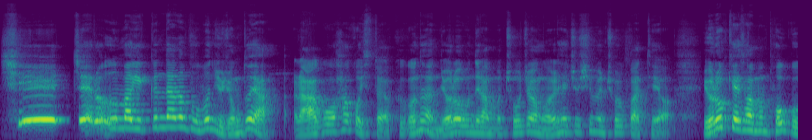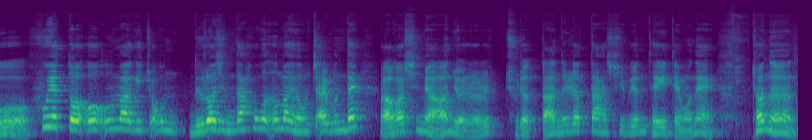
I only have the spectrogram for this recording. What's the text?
실제로 음악이 끝나는 부분은 이 정도야 라고 하고 있어요. 그거는 여러분들이 한번 조정을 해주시면 좋을 것 같아요. 이렇게 해서 한번 보고 후에 또 어, 음악이 조금 늘어진다 혹은 음악이 너무 짧은데 라고 하시면 요를 줄였다 늘렸다 하시면 되기 때문에 저는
